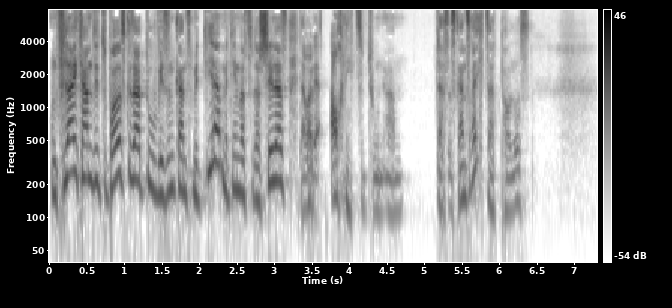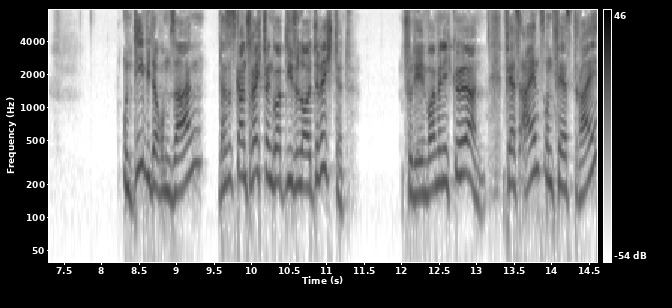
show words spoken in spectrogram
Und vielleicht haben sie zu Paulus gesagt, du, wir sind ganz mit dir, mit dem, was du da schilderst, da wollen wir auch nichts zu tun haben. Das ist ganz recht, sagt Paulus. Und die wiederum sagen, das ist ganz recht, wenn Gott diese Leute richtet. Zu denen wollen wir nicht gehören. Vers 1 und Vers 3,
